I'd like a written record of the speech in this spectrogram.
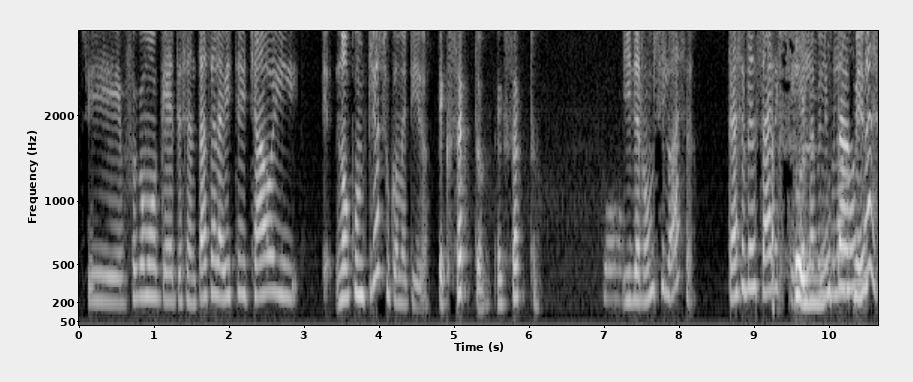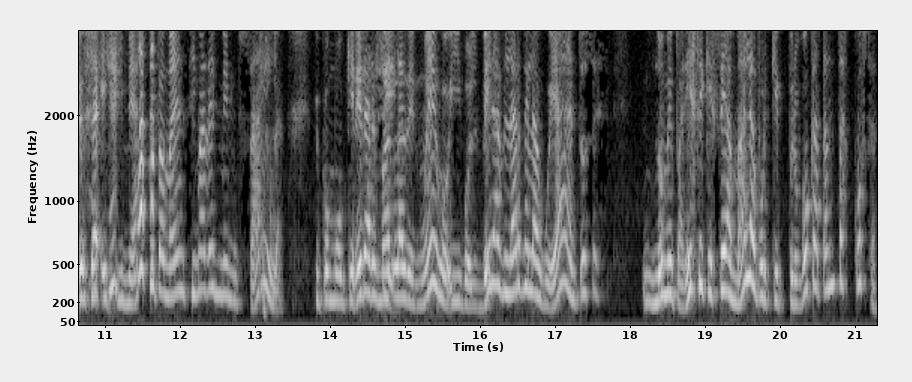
si fue como que te sentaste a la vista y chao y eh, no cumplió su cometido. Exacto, exacto. Y The Room sí lo hace. Te hace pensar que es la película. Absolutamente, o sea, y me hace para más encima desmenuzarla, como querer armarla de nuevo y volver a hablar de la weá, entonces no me parece que sea mala porque provoca tantas cosas.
